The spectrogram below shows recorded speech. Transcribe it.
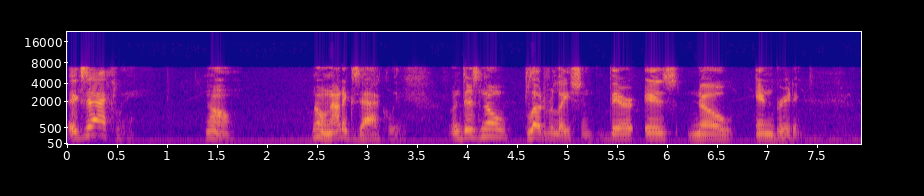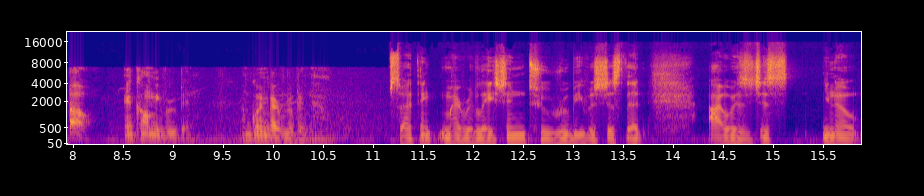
Exactly. No. No, not exactly. There's no blood relation. There is no inbreeding. Oh, and call me Ruben. I'm going by Ruben now. So I think my relation to Ruby was just that I was just, you know,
